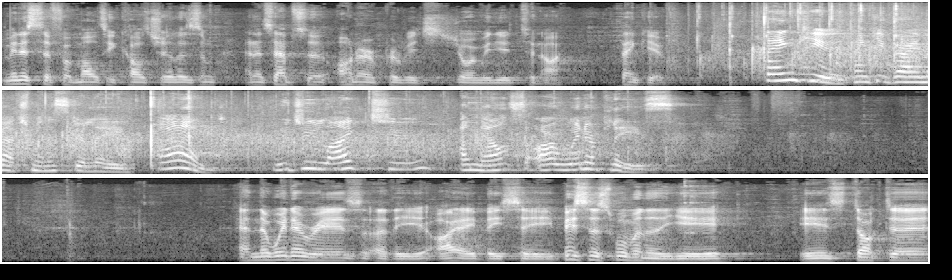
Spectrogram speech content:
Minister for Multiculturalism, and it's an absolute honour and privilege to join with you tonight. Thank you. Thank you. Thank you very much, Minister Lee. And would you like to announce our winner, please? And the winner is uh, the IABC Businesswoman of the Year, is Dr.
